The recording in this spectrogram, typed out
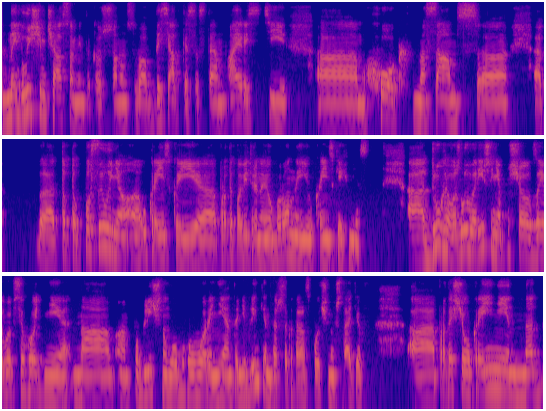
Найближчим часом він також анонсував десятки систем IRIS-T, ХОК, НАСАМС. Е, Тобто посилення е, української е, протиповітряної оборони і українських міст. Друге важливе рішення, про що заявив сьогодні на публічному обговоренні Ентоні Блінкен, держсекретар Сполучених Штатів, про те, що Україні над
